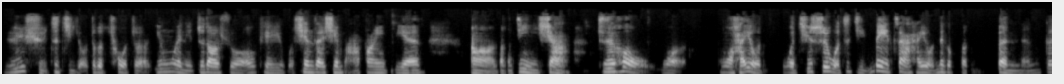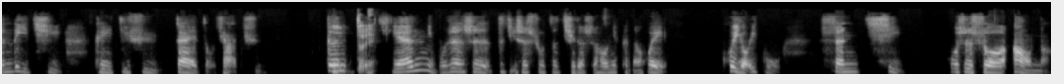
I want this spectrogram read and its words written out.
允许自己有这个挫折，因为你知道说，OK，我现在先把它放一边，啊、呃，冷静一下，之后我我还有我其实我自己内在还有那个本本能跟力气，可以继续再走下去。跟以前你不认识自己是数字七的时候，你可能会会有一股生气，或是说懊恼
